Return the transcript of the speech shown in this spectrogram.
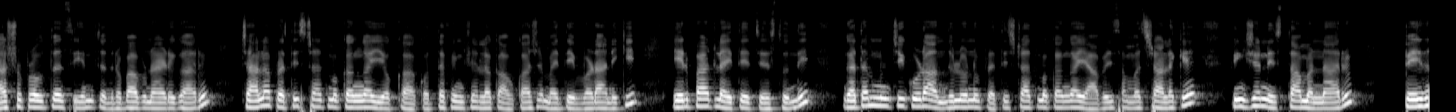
రాష్ట్ర ప్రభుత్వం సీఎం చంద్రబాబు నాయుడు గారు చాలా ప్రతిష్టాత్మకంగా ఈ యొక్క కొత్త ఫింక్షన్లకు అవకాశం అయితే ఇవ్వడానికి ఏర్పాట్లు అయితే చేస్తుంది. గతం నుంచి కూడా అందులోనూ ప్రతిష్టాత్మకంగా యాభై సంవత్సరాలకే ఫింక్షన్ ఇస్తామన్నారు. పేద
